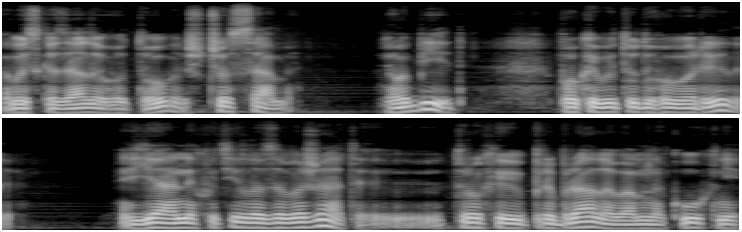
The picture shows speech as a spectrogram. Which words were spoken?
А ви сказали готове? Що саме? Обід. Поки ви тут говорили, я не хотіла заважати, трохи прибрала вам на кухні.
